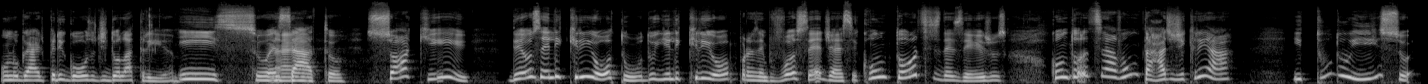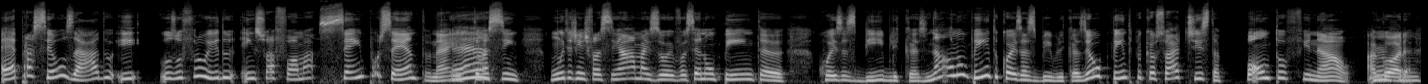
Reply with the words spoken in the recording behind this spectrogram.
um lugar perigoso de idolatria. Isso, né? exato. Só que Deus ele criou tudo e ele criou, por exemplo, você, Jesse, com todos esses desejos, com toda essa vontade de criar. E tudo isso é para ser usado e usufruído em sua forma 100%, né? É. Então, assim, muita gente fala assim: ah, mas oi, você não pinta coisas bíblicas. Não, eu não pinto coisas bíblicas. Eu pinto porque eu sou artista. Ponto final. Agora,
